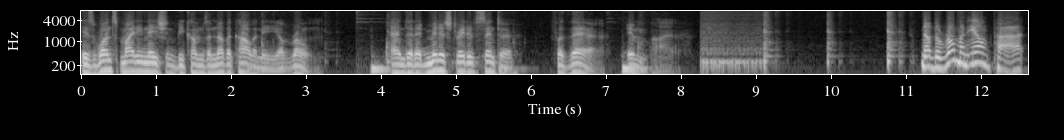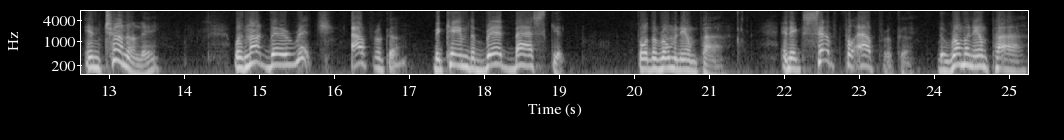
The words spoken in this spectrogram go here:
His once mighty nation becomes another colony of Rome and an administrative center for their empire. Now, the Roman Empire internally was not very rich. Africa became the breadbasket for the Roman Empire. And except for Africa, the Roman Empire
